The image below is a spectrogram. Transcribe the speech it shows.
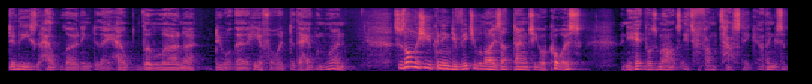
do these help learning? Do they help the learner do what they're here for? Do they help them learn? So as long as you can individualise that down to your course and you hit those marks, it's fantastic. I think it's a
